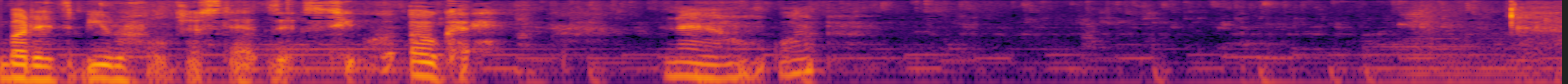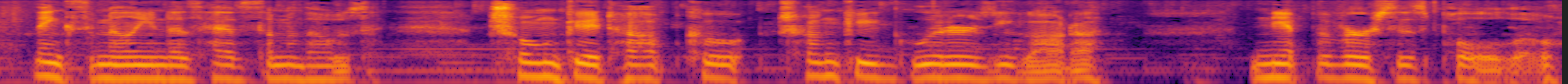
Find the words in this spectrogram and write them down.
But it's beautiful just as is too. Okay. Now, what? Thanks a Million does have some of those chunky top coat, chunky glitters you gotta nip versus pull though.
